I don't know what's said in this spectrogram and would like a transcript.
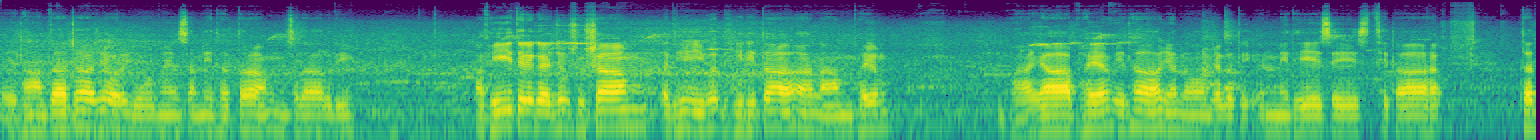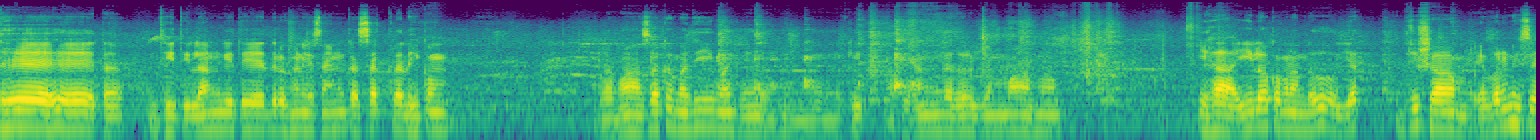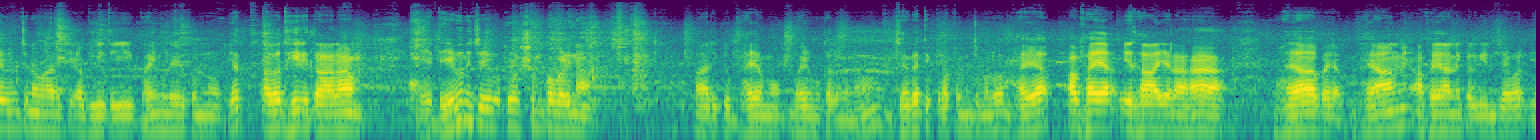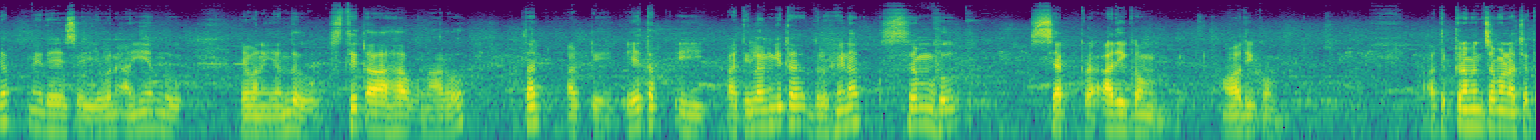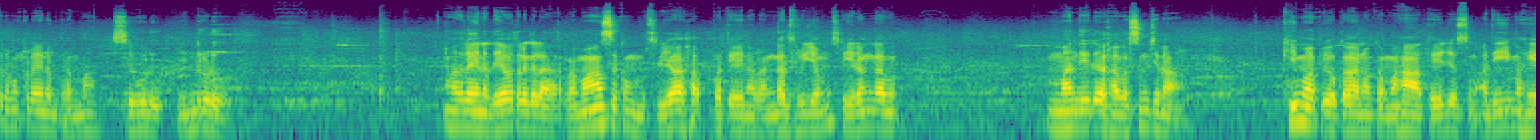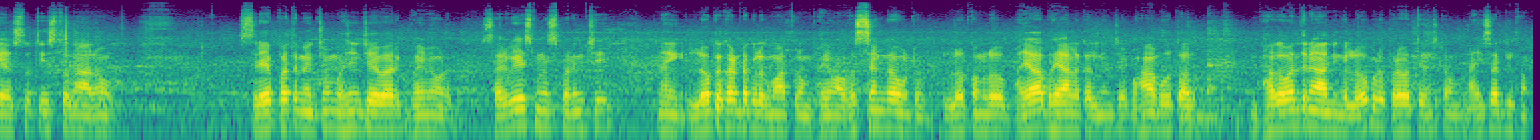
वेदान्ताचार्यवर्यो मे सन्निधत्तां सदा हृदि अभीतिर्गजुषुषाम् अधीव धीरितानां भयं। भयाभयविधाय नो जगति अन्निधेशे स्थिताः। तथेतधीतिलङ्घिते द्रुहिणि शङ्खसक्रधिकं రమాసకమధీమహే అభిరంగదుర్యం మాహం ఇహ ఈ లోకమునందు యత్ జుషాం ఎవరిని సేవించిన వారికి అభీతి భయం లేకుండా యత్ అవధీరితారాం ఏ దేవుని చే ఉపేక్షింపబడిన వారికి భయము భయము కలుగును. జగతి ప్రపంచంలో భయ అభయ విధాయన భయాభయ భయాన్ని అభయాన్ని కలిగించేవారు యత్ నిధేసే ఎవని అయ్యందు ఎవని ఎందు స్థితా ఉన్నారో తట్ అట్టి ఏతత్ ఈ అతిలంఘిత ద్రుహిణ శంభు చక్ర అధికం ఆధికం. అతిక్రమించమన్న చిత్రముఖుడైన బ్రహ్మ శివుడు ఇంద్రుడు మొదలైన దేవతలు గల రమాసకం శ్రీయాహపతి అయిన రంగధుర్యం శ్రీరంగ మందిర వసించిన కిమపి ఒకనొక మహా తేజస్సును అధీమహే స్థుతిస్తున్నాను శ్రేపతి నిత్యం భజించే వారికి భయమే ఉండదు. సర్వేస్మిని స్మరించి లోకకంటకులకు మాత్రం భయం అవశ్యంగా ఉంటుంది. లోకంలో భయాభయాలను కలిగించే మహాభూతాలు భగవంతుని ఆజ్ఞ లోపల ప్రవర్తించడం నైసర్గికం.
